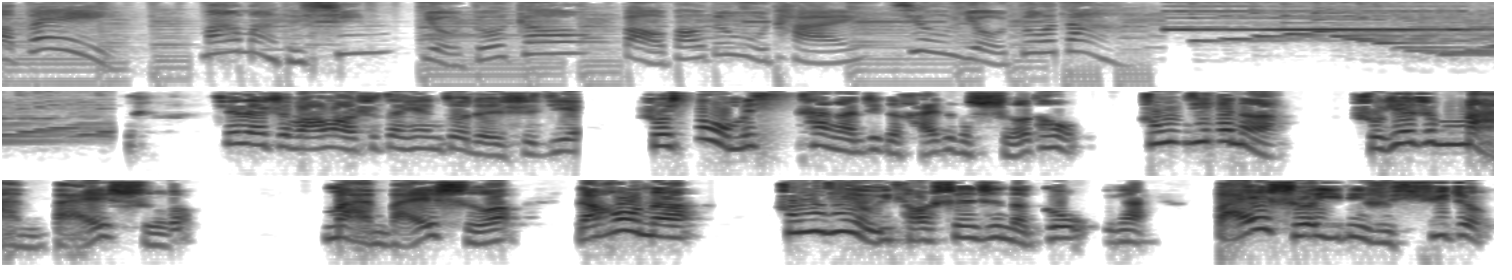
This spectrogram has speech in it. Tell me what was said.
宝贝，妈妈的心有多高，宝宝的舞台就有多大。现在是王老师在线坐诊时间。首先，我们看看这个孩子的舌头中间呢，首先是满白舌，满白舌，然后呢，中间有一条深深的沟。你看，白舌一定是虚症。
